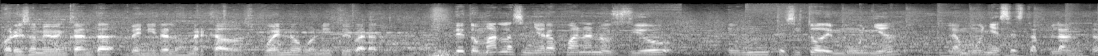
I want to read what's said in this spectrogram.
Por eso a mí me encanta venir a los mercados. Bueno, bonito y barato. De tomar la señora Juana nos dio un tecito de muña. La muña es esta planta.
